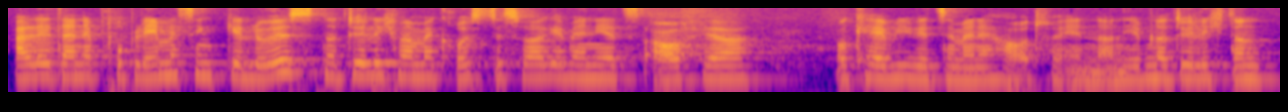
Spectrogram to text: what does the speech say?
alle deine Probleme sind gelöst. Natürlich war meine größte Sorge, wenn ich jetzt aufhöre, okay, wie wird sich meine Haut verändern? Ich habe natürlich dann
